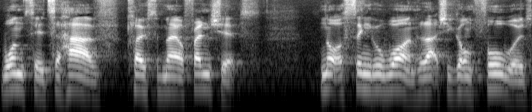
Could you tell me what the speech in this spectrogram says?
wanted to have close male friendships, not a single one had actually gone forward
